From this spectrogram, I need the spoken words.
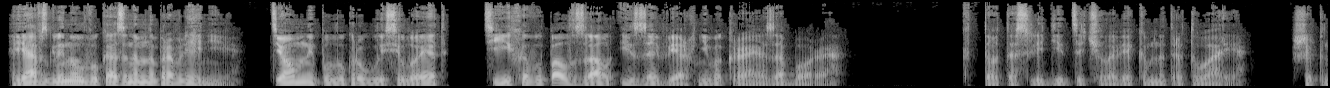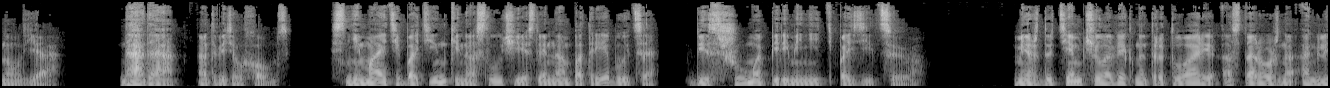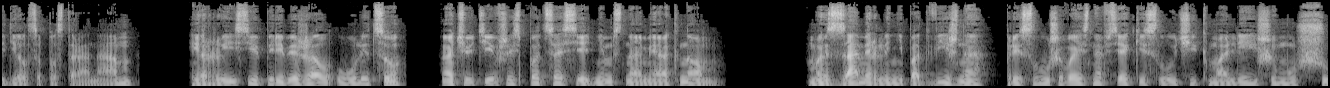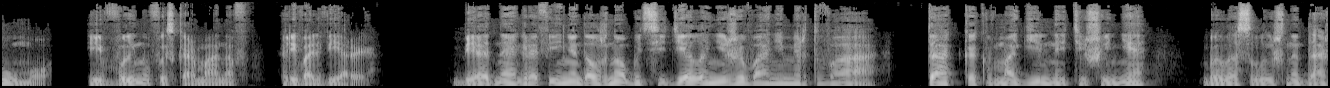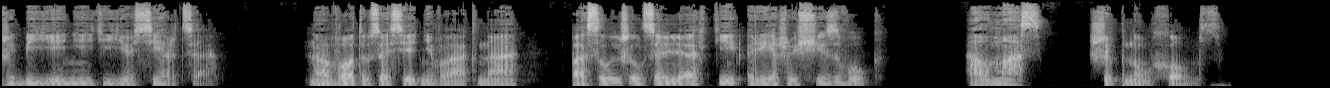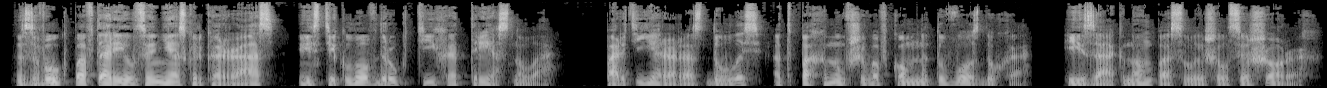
Я взглянул в указанном направлении. Темный полукруглый силуэт тихо выползал из-за верхнего края забора. «Кто-то следит за человеком на тротуаре», — шепнул я. «Да-да», — ответил Холмс. «Снимайте ботинки на случай, если нам потребуется без шума переменить позицию». Между тем человек на тротуаре осторожно огляделся по сторонам и рысью перебежал улицу, очутившись под соседним с нами окном. Мы замерли неподвижно, прислушиваясь на всякий случай к малейшему шуму и вынув из карманов револьверы. Бедная графиня, должно быть, сидела ни жива, ни мертва, так как в могильной тишине было слышно даже биение ее сердца. Но вот у соседнего окна послышался легкий режущий звук. «Алмаз!» — шепнул Холмс. Звук повторился несколько раз, и стекло вдруг тихо треснуло. Портьера раздулась от пахнувшего в комнату воздуха, и за окном послышался шорох.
